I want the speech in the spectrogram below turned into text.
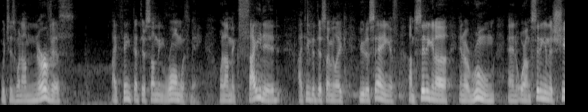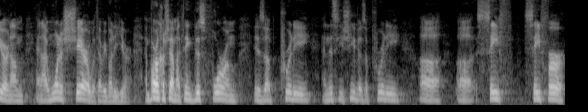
which is when I'm nervous, I think that there's something wrong with me. When I'm excited, I think that there's something like you were saying. If I'm sitting in a in a room and or I'm sitting in the shiur and I'm and I want to share with everybody here. And Baruch Hashem, I think this forum is a pretty and this yeshiva is a pretty uh, uh, safe, safer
